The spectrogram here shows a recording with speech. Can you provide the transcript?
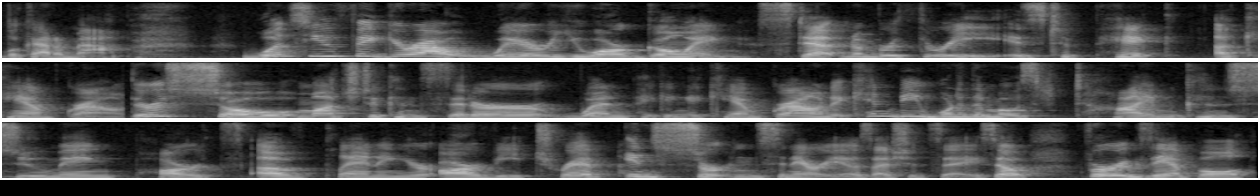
look at a map. Once you figure out where you are going, step number three is to pick a campground. There is so much to consider when picking a campground. It can be one of the most time consuming parts of planning your RV trip in certain scenarios, I should say. So, for example,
